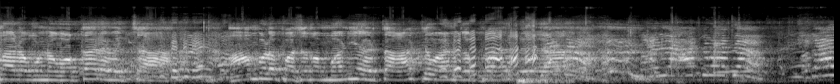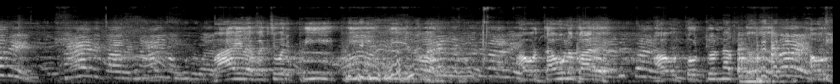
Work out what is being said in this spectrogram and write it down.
மேல உன்னை உட்கார வச்சா. ஆம்பளை பசங்க மணியை எடுத்து ஆட்டு வாடுங்க வாயில வச்சு ஒரு பீ பீ அவர் தவுளுக்காரு. அவர் தொட்டுன்னா அவர்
